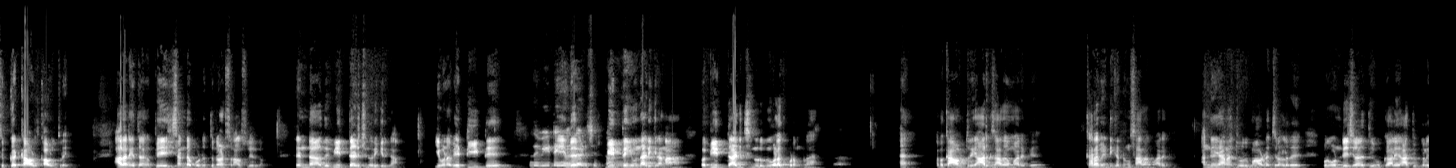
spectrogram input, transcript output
சிப்கட் காவல் காவல்துறை. அதை நேற்று நாங்கள் பேசி சண்டை போட்டு திருநாட்டு நாங்கள் சொல்லியிருக்கோம் ரெண்டாவது வீட்டை அடிச்சு நொறுக்கியிருக்கான். இவனை வெட்டிட்டு இந்த வீட்டையும் வந்து அடிச்சிருக்காங்க வீட்டையும் வந்து அடிக்கிறானா? இப்ப வீட்டை அடிச்சு நொறுக்கு வழக்கு போடணும்ல? அப்போ காவல்துறை யாருக்கு சாதகமாக இருக்குது கரை வெட்டி கட்டணும் சாதகமாக இருக்குது அங்கே யாராச்சும் ஒரு மாவட்ட ஆட்சியர் அல்லது ஒரு ஒன்றிய செயலாளர் திமுக அதிமுக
